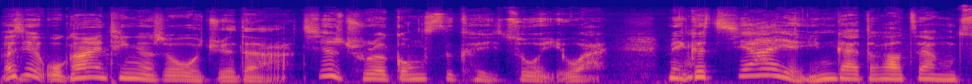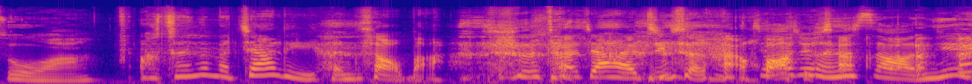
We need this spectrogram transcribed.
而且我刚才听的时候，我觉得啊，其实除了公司可以做以外，每个家也应该都要这样做啊。哦，真的吗？家里很少吧？就是大家还精神还花就很少。你看，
